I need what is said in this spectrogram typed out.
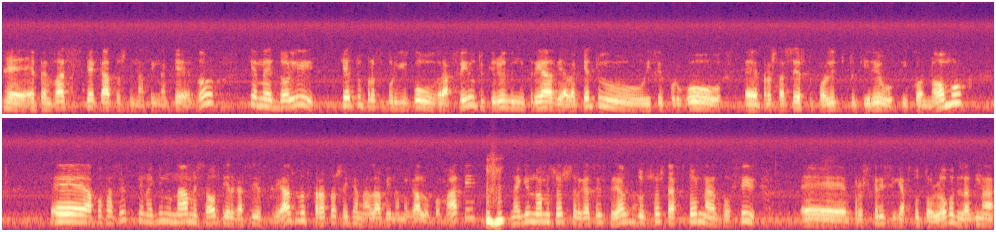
ε, επεμβάσεις και κάτω στην Αθήνα και εδώ και με εντολή και του Πρωθυπουργικού Γραφείου, του κυρίου Δημητριάδη, αλλά και του Υφυπουργού ε, Προστασίας του Πολίτη, του κυρίου Οικονόμου, ε, αποφασίστηκε να γίνουν άμεσα ό,τι εργασίες χρειάζονται. Ο στρατός έχει αναλάβει ένα μεγάλο να γίνουν άμεσα όσες εργασίες χρειάζονται, ώστε αυτό να δοθεί ε, προς χρήση για αυτό το λόγο, δηλαδή να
